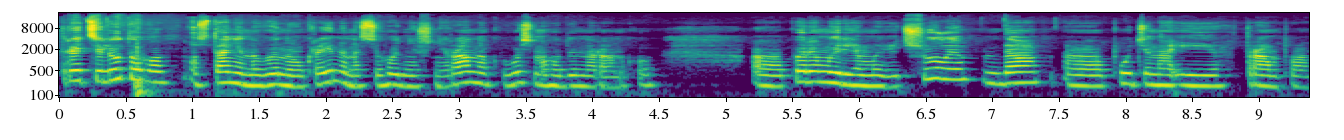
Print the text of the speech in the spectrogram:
3 лютого останні новини України на сьогоднішній ранок, 8 година ранку. Е, Перемир'я ми відчули, да, е, Путіна і Трампа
